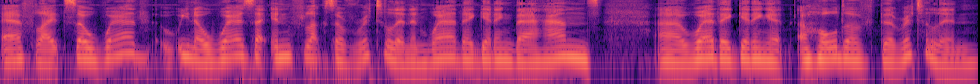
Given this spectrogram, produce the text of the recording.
air flight. So, where, you know, where's that influx of Ritalin and where are they getting their hands, uh, where are they getting it, a hold of the Ritalin?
